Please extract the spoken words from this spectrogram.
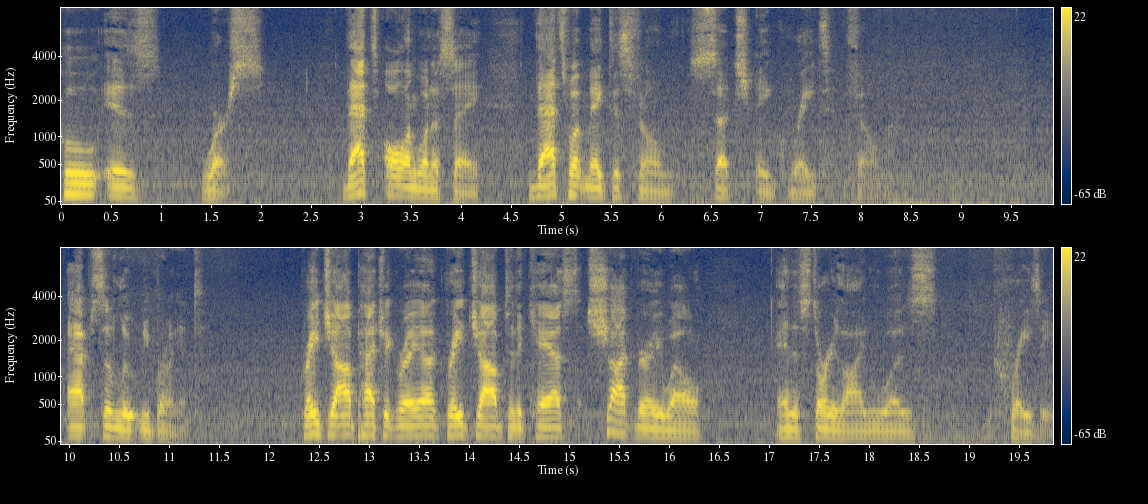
who is worse. That's all I'm going to say. That's what makes this film such a great film. Absolutely brilliant. Great job, Patrick Rea. Great job to the cast. Shot very well. And the storyline was crazy.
